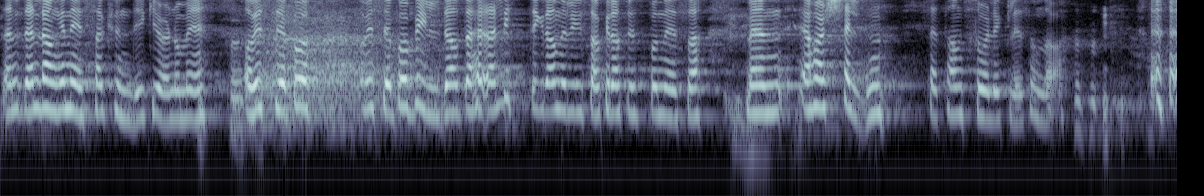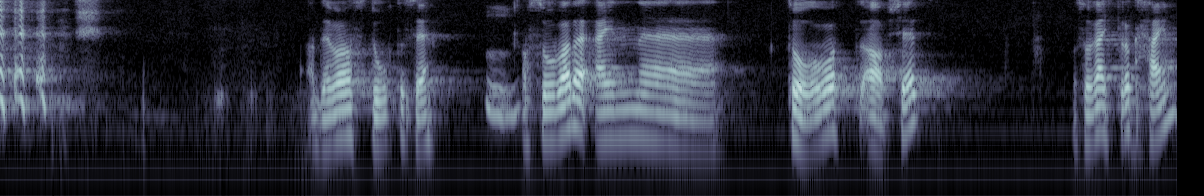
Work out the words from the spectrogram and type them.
Den, den lange nesa kunne de ikke gjøre noe med. Og vi ser på, vi ser på bildet at det er litt grann lys akkurat ut på nesa. Men jeg har sjelden sett han så lykkelig som da. Ja, det var stort å se. Og så var det en eh, tårevåt avskjed. Og så reiste dere hjem.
